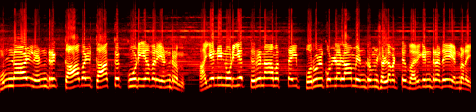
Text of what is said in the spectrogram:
முன்னால் நின்று காவல் காக்கக்கூடியவர் என்றும் அயனினுடைய திருநாமத்தை பொருள் கொள்ளலாம் என்றும் சொல்லப்பட்டு வருகின்றது என்பதை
